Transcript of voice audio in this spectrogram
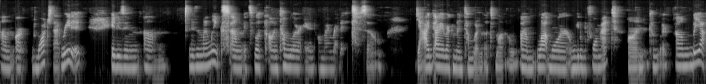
um, or watch that, read it. It is in um, it is in my links. Um, it's both on Tumblr and on my Reddit. So yeah, I, I recommend Tumblr. That's a um, lot more readable format on Tumblr. Um, but yeah,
